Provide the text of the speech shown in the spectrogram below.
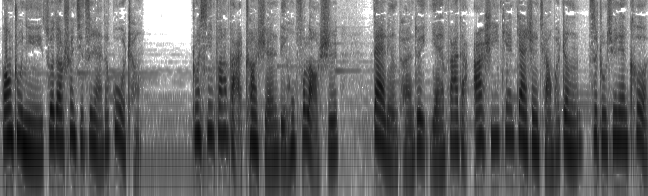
帮助你做到顺其自然的过程。中心方法创始人李洪福老师带领团队研发的二十一天战胜强迫症自助训练课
